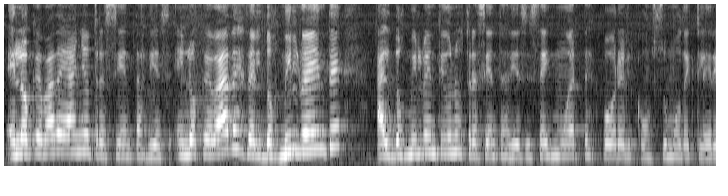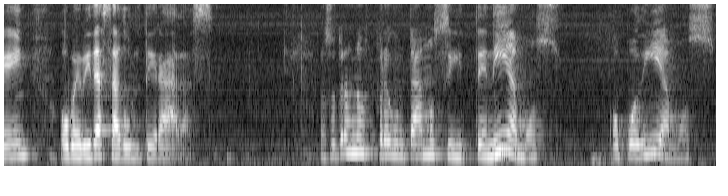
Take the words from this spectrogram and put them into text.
En lo que va de año 310, en lo que va desde el 2020 al 2021, 316 muertes por el consumo de clerén o bebidas adulteradas. Nosotros nos preguntamos si teníamos o podíamos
